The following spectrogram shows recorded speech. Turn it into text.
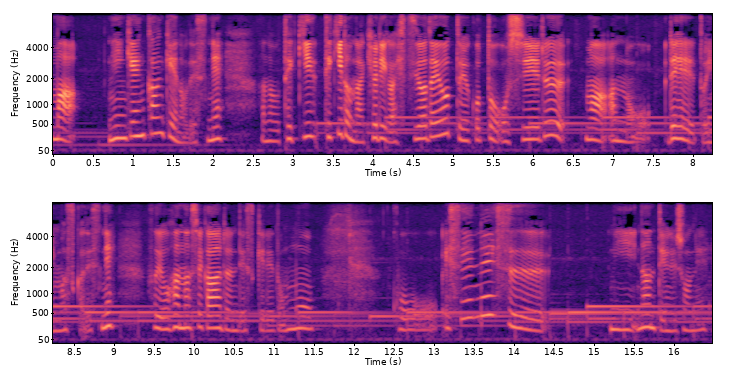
まあ人間関係のですねあの適適度な距離が必要だよということを教える、まあ、あの例といいますかですね。そういうお話があるんですけれどもこう SNS に何て言うんでしょうね。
